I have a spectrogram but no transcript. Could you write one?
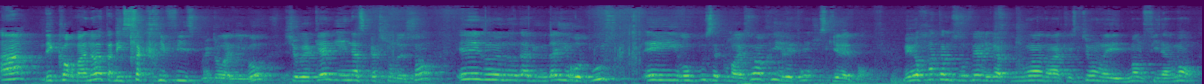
À des corbanotes, à des sacrifices plutôt animaux, sur lesquels il y a une aspersion de sang, et le Noda il repousse, et il repousse cette comparaison, après il répond ce qu'il répond. Mais le Khatam Sofer, il va plus loin dans la question et il demande finalement,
